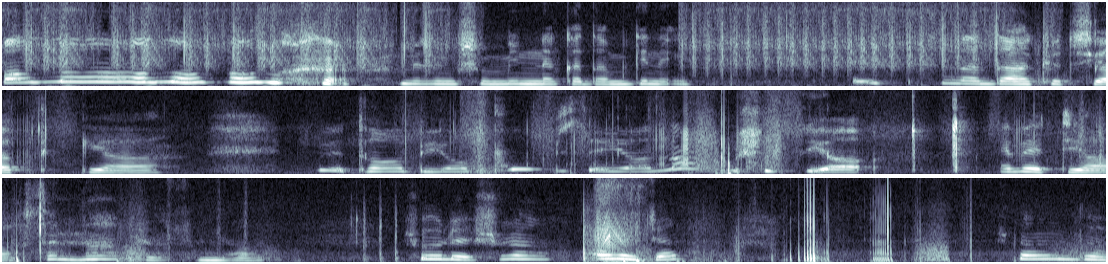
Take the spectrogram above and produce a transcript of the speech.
Allah Allah Allah. Bizim şu minnak adam yine eskisinden daha kötü yaptık ya. Evet abi ya puh bize ya ne yapmışız ya. Evet ya sen ne yapıyorsun ya. Şöyle şuna alacaksın. Şuradan da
